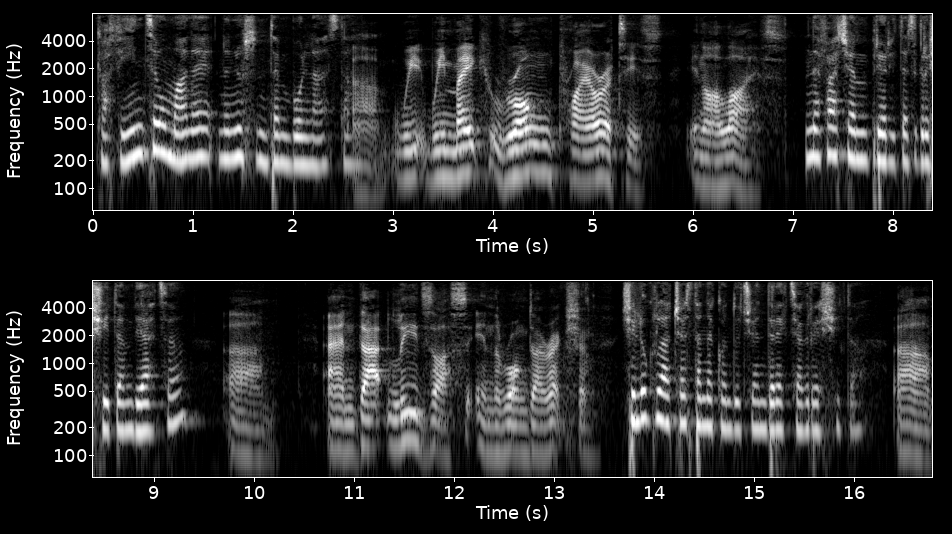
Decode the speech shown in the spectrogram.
Ca ființe umane, noi nu suntem buni la asta. Um, we, we make wrong priorities in our lives. Ne facem priorități greșite în viață Um, and that leads us in the wrong direction. și lucrul acesta ne conduce în direcția greșită. Um,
